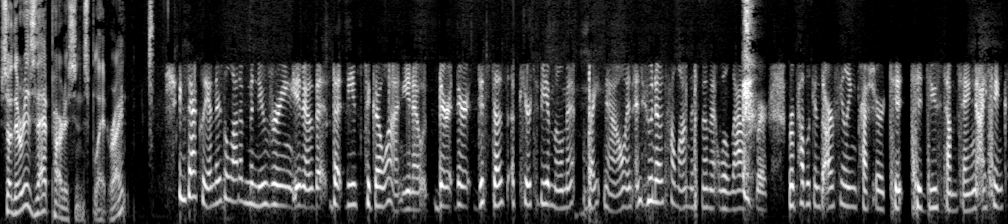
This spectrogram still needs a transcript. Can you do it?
So there is that partisan split, right? Exactly, and there's a lot of maneuvering, you know, that that needs to go on. You know, there there this does appear to be a moment right now, and and who knows how long this moment will last, where Republicans are feeling pressure to to do something. I think,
